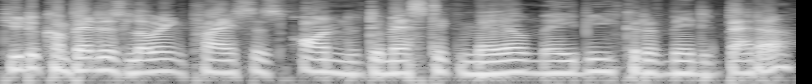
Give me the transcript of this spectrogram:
due to competitors lowering prices on domestic mail maybe could have made it better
